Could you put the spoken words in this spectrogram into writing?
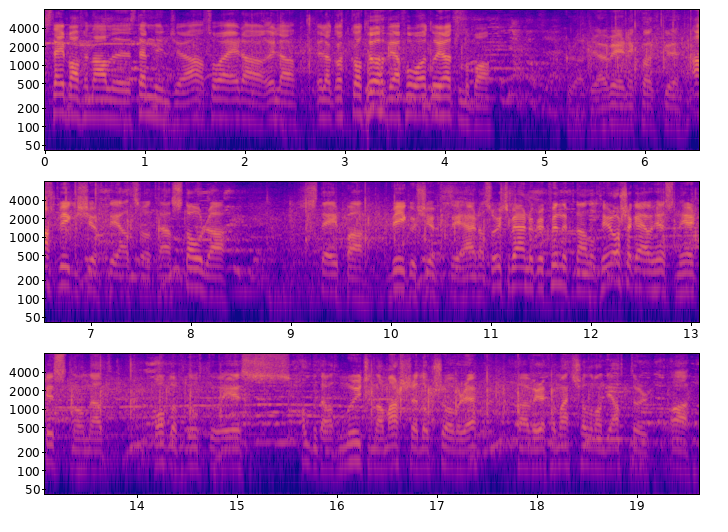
stable final stämning ja så är det eller eller gott gott hör vi att få att göra det bara. Akkurat, jag vet inte kvart. Allt viktigt alltså det här stora steipa vikuskiftet her. Så ikke være noen kvinnefinal til Orsaka av høsten her til noen at Bobla flott og er halvdelt av at nøyden av Mars lukk så over det. Da har vi rekket match selv om de atter av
